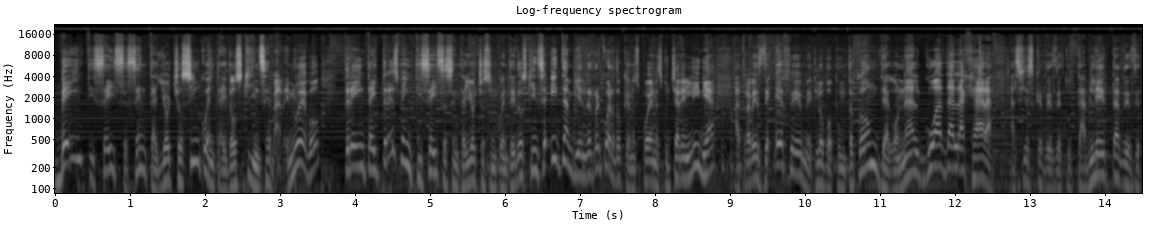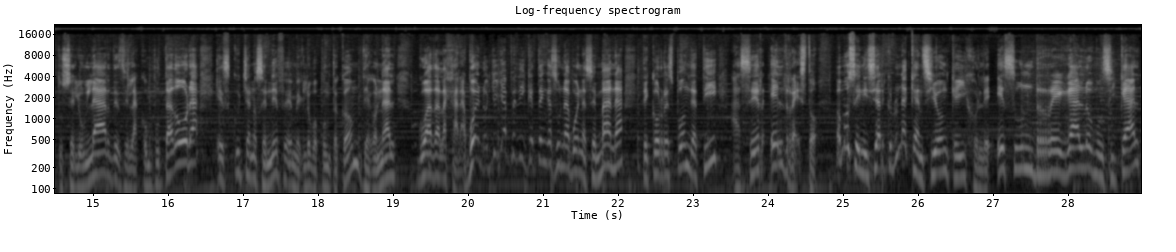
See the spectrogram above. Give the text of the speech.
26 68 52 15. Va de nuevo, 33 26 68 52 15. Y también les recuerdo que nos pueden escuchar en línea a través de fmglobo.com, diagonal Guadalajara. Así es que desde tu tableta, desde tu celular, desde la computadora, escúchanos en fmglobo.com, diagonal Guadalajara. Bueno, yo ya pedí que tengas una buena semana, te corresponde a ti hacer el resto. Vamos a iniciar con una canción que, híjole, es un regalo musical.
